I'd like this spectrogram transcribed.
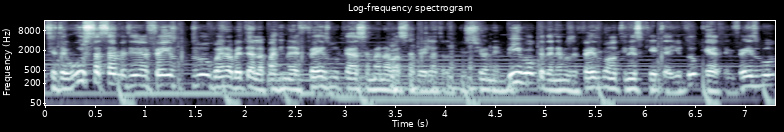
Si te gusta estar metido en Facebook, bueno, vete a la página de Facebook. Cada semana vas a ver la transmisión en vivo que tenemos de Facebook. No tienes que irte a YouTube, quédate en Facebook.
